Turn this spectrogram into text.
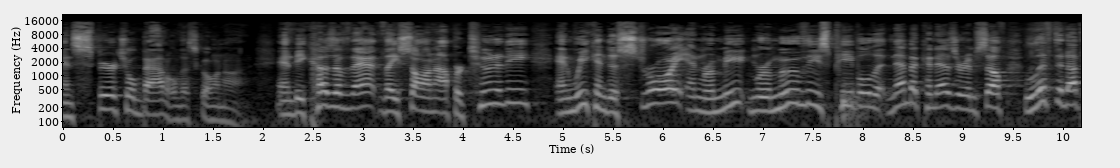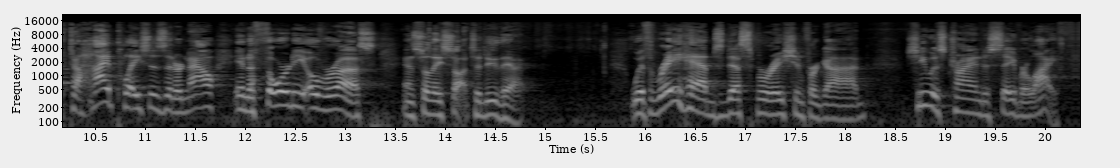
and spiritual battle that's going on. And because of that, they saw an opportunity, and we can destroy and remove these people that Nebuchadnezzar himself lifted up to high places that are now in authority over us. And so they sought to do that. With Rahab's desperation for God, she was trying to save her life.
